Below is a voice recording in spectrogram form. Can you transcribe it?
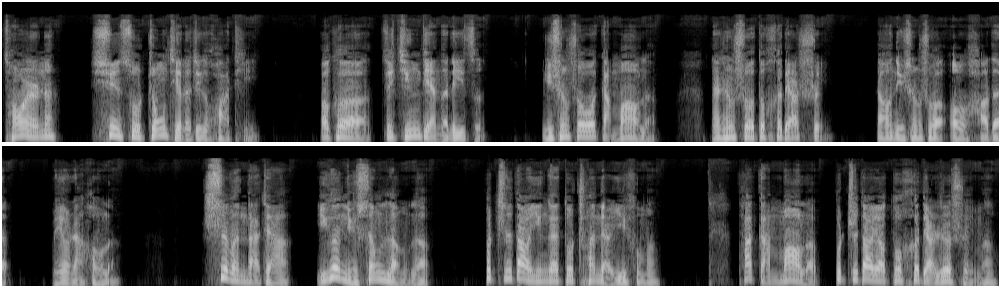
从而呢迅速终结了这个话题。包括最经典的例子，女生说我感冒了，男生说多喝点水，然后女生说：“哦，好的。”没有然后了。试问大家。一个女生冷了，不知道应该多穿点衣服吗？她感冒了，不知道要多喝点热水吗？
